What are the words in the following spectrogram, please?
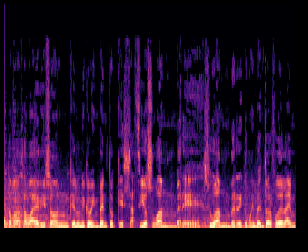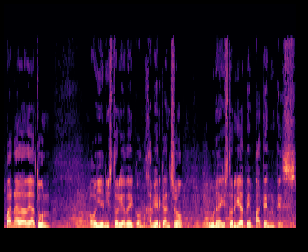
Thomas Alva Edison que el único invento que sació su hambre, su hambre como inventor fue la empanada de atún. Hoy en Historia de con Javier Cancho, una historia de patentes.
